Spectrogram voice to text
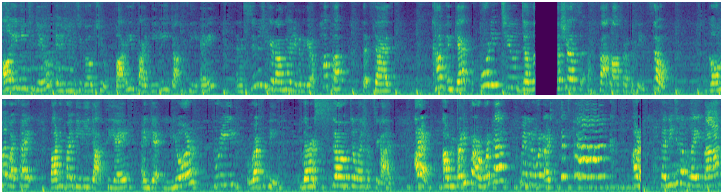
All you need to do is you need to go to bodiesbyvivi.ca and as soon as you get on there, you're gonna get a pop-up that says, come and get 42 delicious fat loss recipes. So go on my website, bodiesbyvivi.ca and get your free recipes. They're so delicious, you guys. All right, are we ready for our workout? We're gonna work our six pack. All right, so I need you to lay back,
